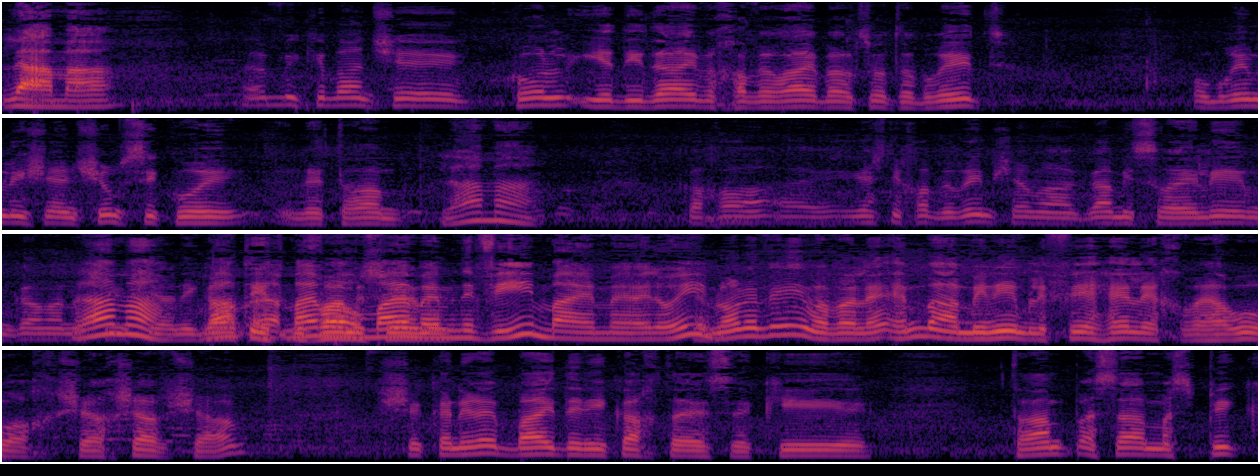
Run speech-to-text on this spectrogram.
למה? מכיוון שכל ידידיי וחבריי בארצות הברית אומרים לי שאין שום סיכוי לטראמפ. למה? ככה, יש לי חברים שם, גם ישראלים, גם אנשים למה? שאני מה- גרתי מה הם תקופה אמרו? מה הם, מסוימת. הם נביאים? מה הם אלוהים? הם לא נביאים, אבל הם מאמינים לפי הלך הרוח שעכשיו שם, שכנראה ביידן ייקח את העסק, כי טראמפ עשה מספיק,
